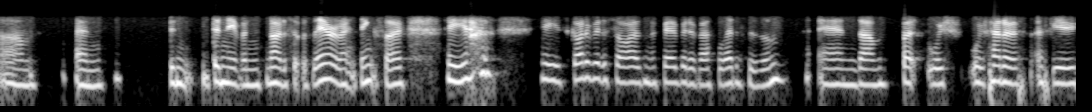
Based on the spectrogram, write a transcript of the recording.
um, and didn't didn't even notice it was there. I don't think so. He he's got a bit of size and a fair bit of athleticism, and um, but we've we've had a, a few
